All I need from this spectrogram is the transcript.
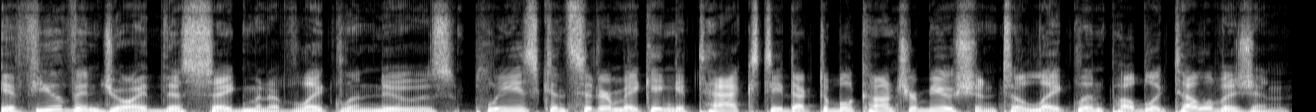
If you've enjoyed this segment of Lakeland News, please consider making a tax-deductible contribution to Lakeland Public Television.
